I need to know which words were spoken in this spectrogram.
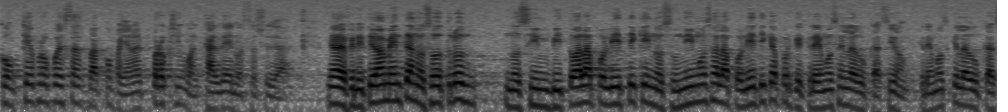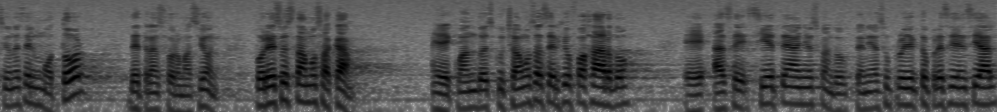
¿Con qué propuestas va a acompañar al próximo alcalde de nuestra ciudad? definitivamente a nosotros nos invitó a la política y nos unimos a la política porque creemos en la educación. Creemos que la educación es el motor de transformación. Por eso estamos acá. Eh, cuando escuchamos a Sergio Fajardo, eh, hace siete años, cuando tenía su proyecto presidencial,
